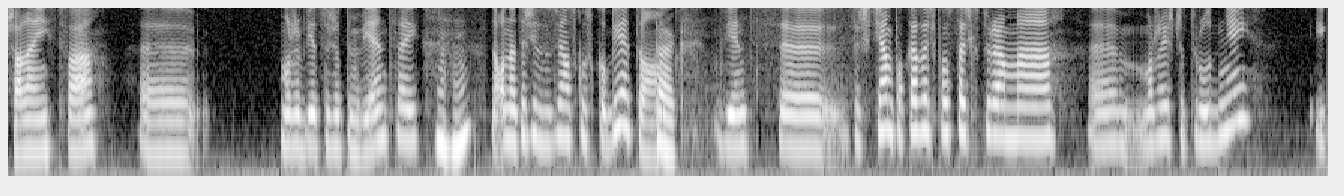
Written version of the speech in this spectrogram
szaleństwa. E, może wie coś o tym więcej. Mhm. No ona też jest w związku z kobietą. Tak. Więc e, też chciałam pokazać postać, która ma e, może jeszcze trudniej i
